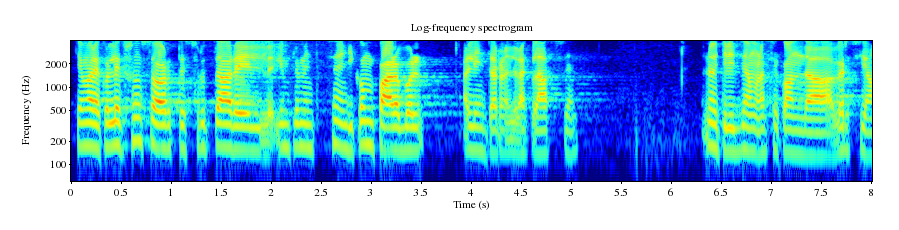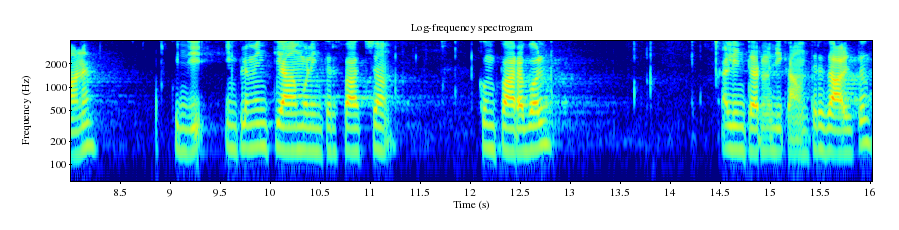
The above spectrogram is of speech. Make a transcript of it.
chiamare collection sort e sfruttare l'implementazione di comparable all'interno della classe. Noi utilizziamo la seconda versione, quindi implementiamo l'interfaccia comparable all'interno di countResult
